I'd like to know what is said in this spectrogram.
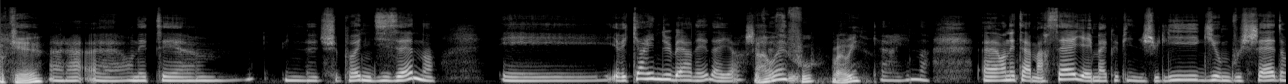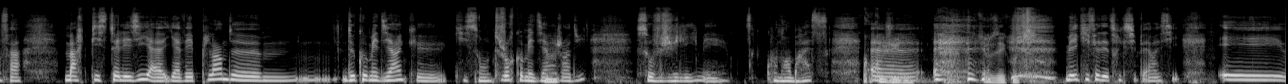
Ok. Voilà, euh, on était une, je sais pas, une dizaine. Et il y avait Karine Dubernet d'ailleurs. Ah ouais, si- fou. Bah oui. Karine. Euh, on était à Marseille, il y avait ma copine Julie, Guillaume Bouchet, enfin Marc Pistolesi, il y avait plein de, de comédiens que, qui sont toujours comédiens Mm. aujourd'hui, sauf Julie, mais qu'on embrasse. Coucou Euh, Julie. Tu nous écoutes. mais qui fait des trucs super aussi. Et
